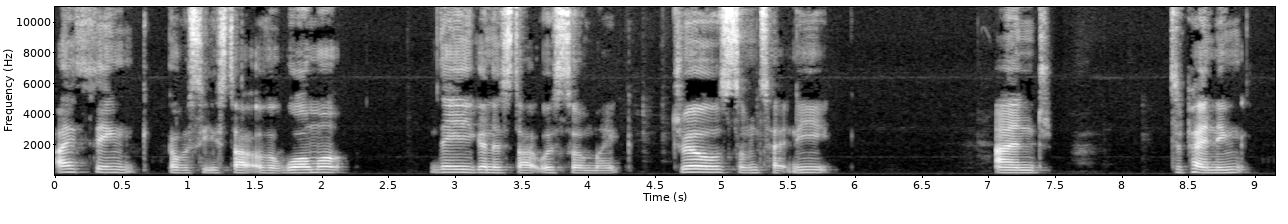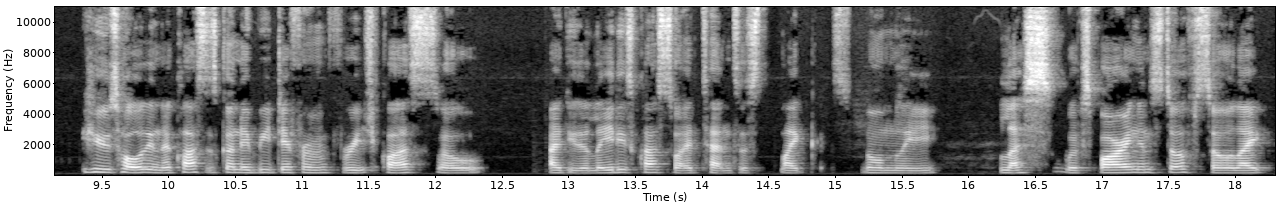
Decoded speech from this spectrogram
I think obviously you start with a warm up. Then you're gonna start with some like drills, some technique, and depending who's holding the class is going to be different for each class. So I do the ladies class, so I tend to like normally less with sparring and stuff. So like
